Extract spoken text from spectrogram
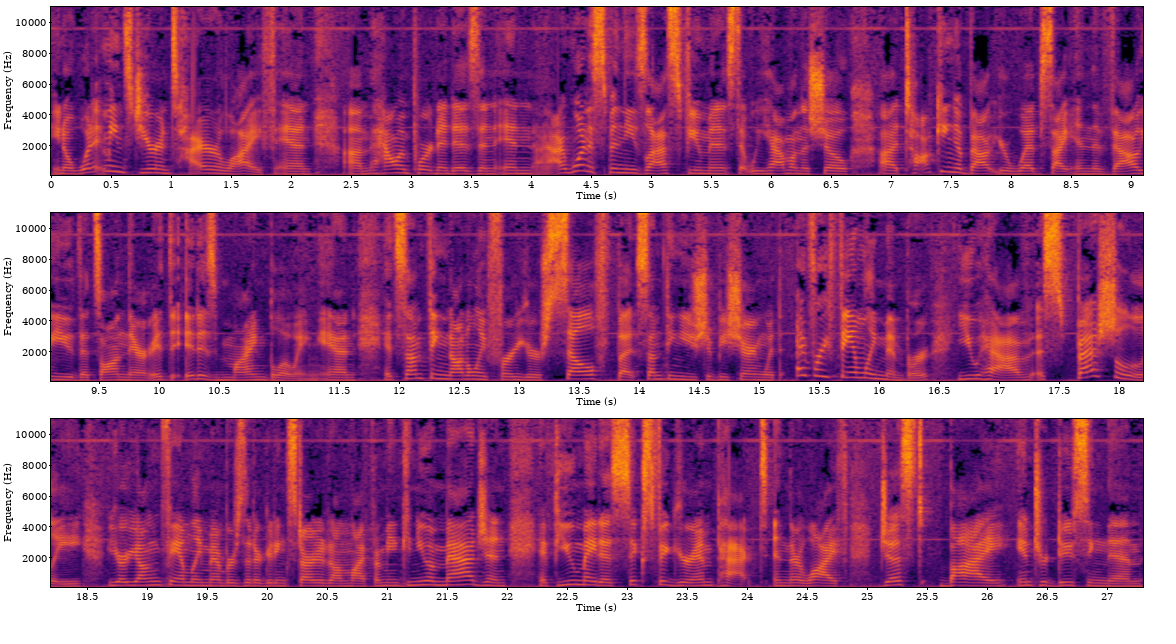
you know what it means to your entire life and um, how important it is. And, and i want to spend these last few minutes that we have on the show uh, talking about your website and the value that's on there. It, it is mind-blowing. And it's something not only for yourself but something you should be sharing with every family member you have especially your young family members that are getting started on life. I mean can you imagine if you made a six-figure impact in their life just by introducing them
